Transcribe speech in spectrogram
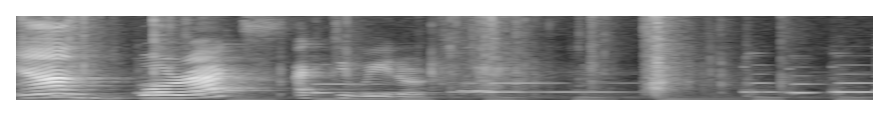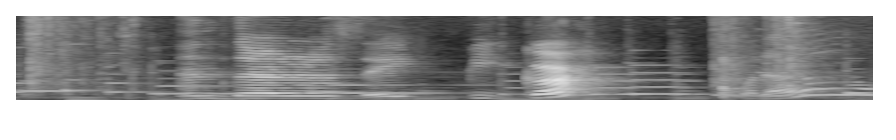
and borax activator. And there is a beaker. What else?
